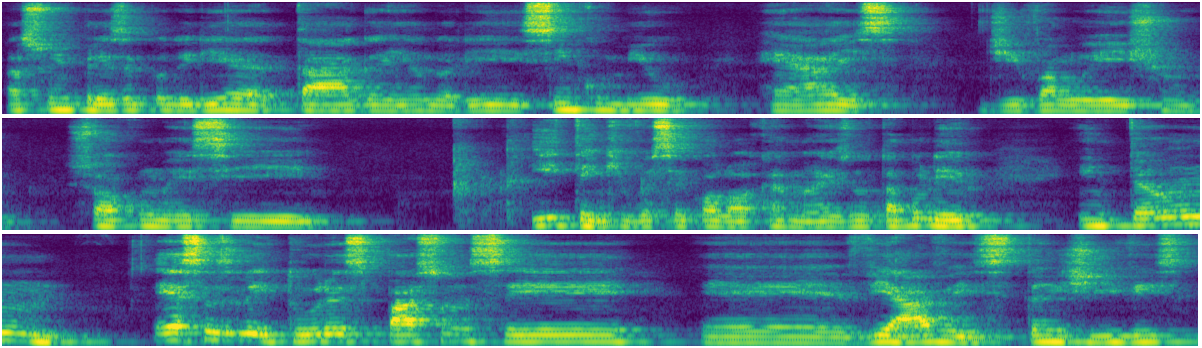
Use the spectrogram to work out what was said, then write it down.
a sua empresa poderia estar tá ganhando ali 5 mil reais de valuation só com esse item que você coloca mais no tabuleiro. Então, essas leituras passam a ser é, viáveis, tangíveis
